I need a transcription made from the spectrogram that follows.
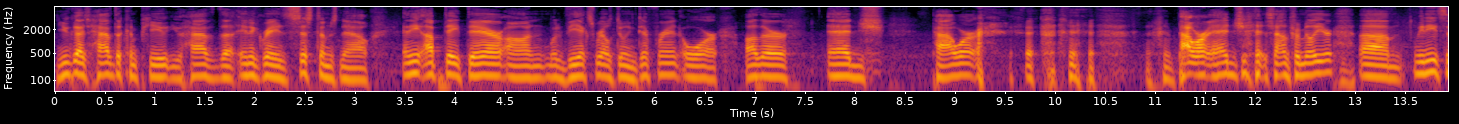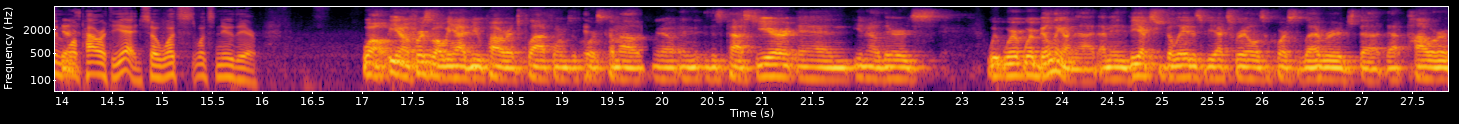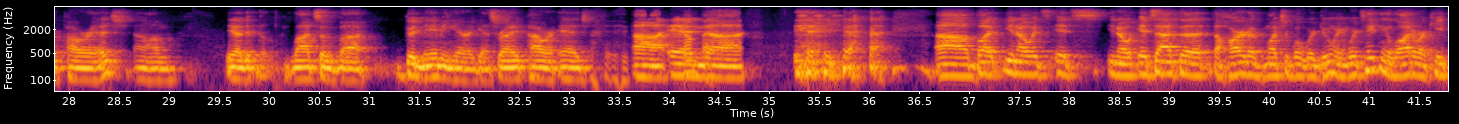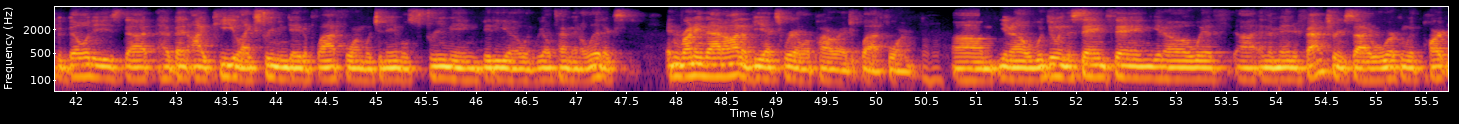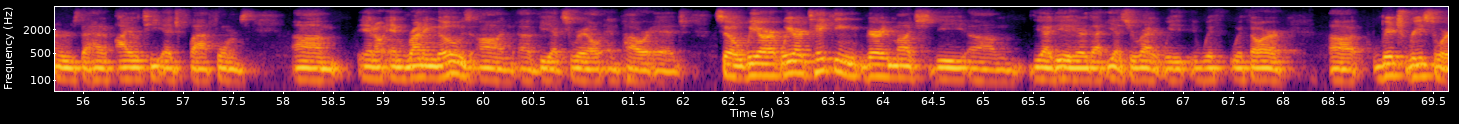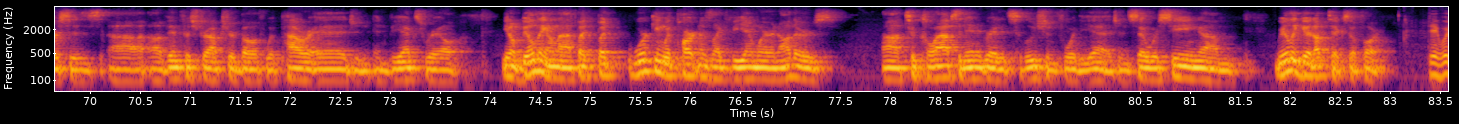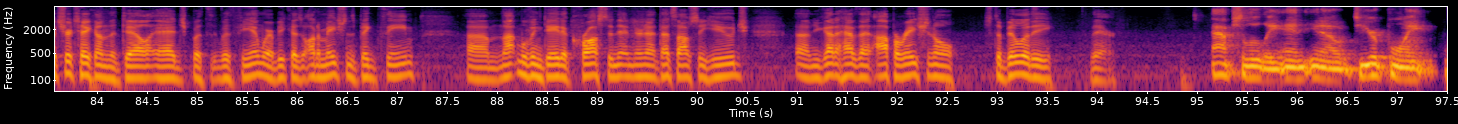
You guys have the compute, you have the integrated systems now. Any update there on what VxRail is doing different or other edge power? power edge, sound familiar? Um, we need some more power at the edge. So what's, what's new there? Well, you know, first of all, we had new PowerEdge platforms, of course, come out, you know, in this past year, and you know, there's we- we're we're building on that. I mean, VX, the latest VxRails, of course, leverage that that power of PowerEdge. Um, you know, the- lots of uh, good naming here, I guess, right? PowerEdge, uh, and uh, yeah. Uh, but you know, it's it's you know, it's at the the heart of much of what we're doing. We're taking a lot of our capabilities that have been IP, like streaming data platform, which enables streaming video and real-time analytics, and running that on a VxRail or PowerEdge platform. Um, you know, we're doing the same thing. You know, with uh, in the manufacturing side, we're working with partners that have IoT edge platforms. Um, you know, and running those on uh, VxRail and PowerEdge. So we are we are taking very much the um, the idea here that yes, you're right. We with with our uh, rich resources uh, of infrastructure, both with PowerEdge and, and VxRail, you know, building on that, but but working with partners like VMware and others uh, to collapse an integrated solution for the edge. And so we're seeing um, really good uptick so far. Dave, what's your take on the Dell Edge with, with VMware? Because automation's big theme, um, not moving data across the internet, that's obviously huge. Um, you got to have that operational stability there. Absolutely. And, you know, to your point,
